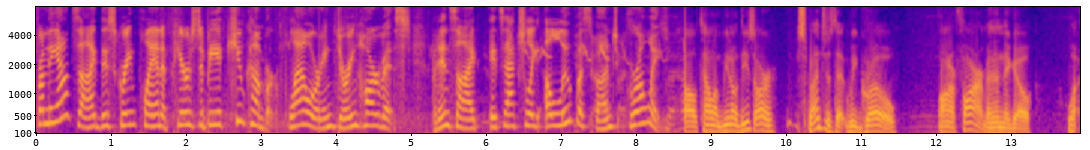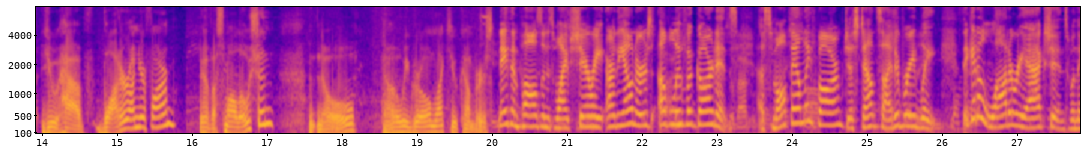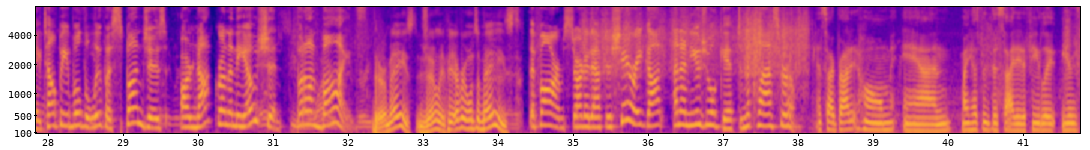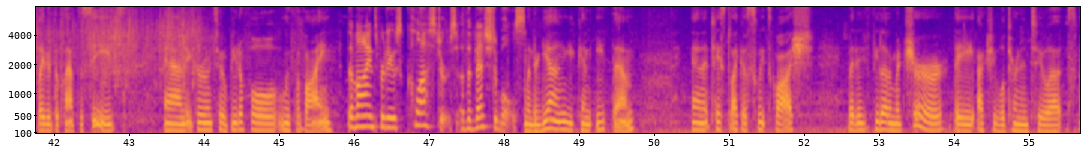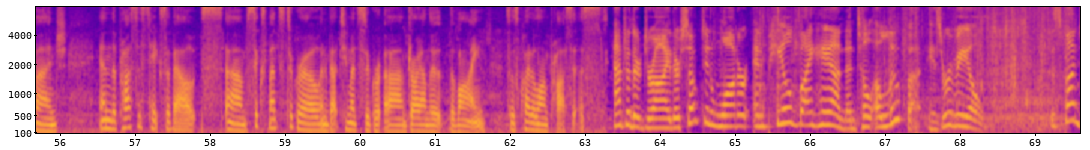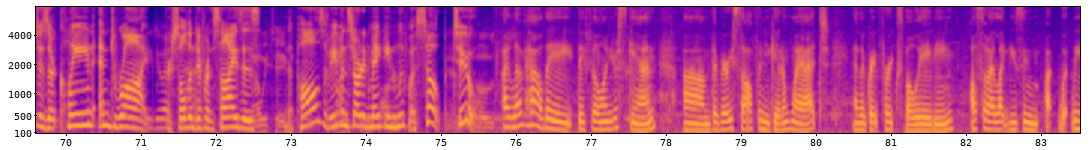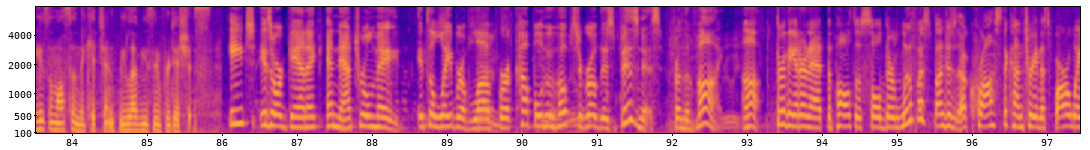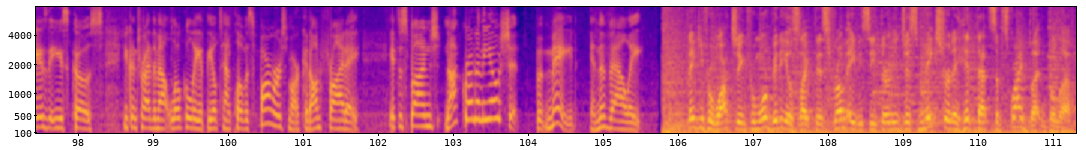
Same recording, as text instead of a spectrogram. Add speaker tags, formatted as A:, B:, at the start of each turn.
A: From the outside, this green plant appears to be a cucumber flowering during harvest. But inside, it's actually a loofah sponge growing.
B: I'll tell them, you know, these are sponges that we grow on our farm. And then they go, what, you have water on your farm? You have a small ocean? No, no, we grow them like cucumbers.
A: Nathan Pauls and his wife Sherry are the owners of Luffa Gardens, a small family farm just outside of Reedley. They get a lot of reactions when they tell people the loofah sponges are not grown in the ocean, but on vines.
B: They're amazed. Generally, everyone's amazed.
A: The farm started after Sherry got an unusual gift in the classroom.
C: And so I brought it home, and my husband decided a few years later to plant the seeds and it grew into a beautiful loofah vine.
A: The vines produce clusters of the vegetables.
C: When they're young, you can eat them, and it tastes like a sweet squash. But if you let them mature, they actually will turn into a sponge. And the process takes about um, six months to grow and about two months to grow, um, dry on the, the vine. So it's quite a long process.
A: After they're dry, they're soaked in water and peeled by hand until a loofah is revealed. The sponges are clean and dry. They're sold in different sizes. The Pauls have even started making loofah soap, too.
C: I love how they, they feel on your skin. Um, they're very soft when you get them wet, and they're great for exfoliating. Also, I like using, uh, we use them also in the kitchen. We love using them for dishes.
A: Each is organic and natural made. It's a labor of love for a couple who hopes to grow this business from the vine up.
D: Through the internet, the Pauls have sold their loofah sponges across the country and as far away as the East Coast. You can try them out locally at the Old Town Clovis Farmers Market on Friday. It's a sponge not grown in the ocean, but made in the valley.
E: Thank you for watching. For more videos like this from ABC 30, just make sure to hit that subscribe button below.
